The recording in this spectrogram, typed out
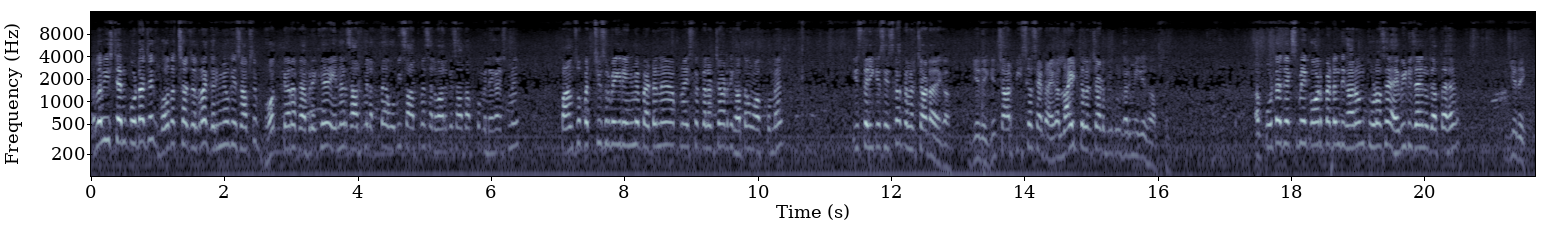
मतलब इस टाइम कोटा चेक बहुत अच्छा चल रहा है। गर्मियों के हिसाब से बहुत प्यारा फैब्रिक है। इनर साथ में लगता है, वो भी साथ में सलवार के साथ आपको मिलेगा इसमें। पाँच सौ रुपए की रेंज में पैटर्न है। अपना इसका कलर चार्ट दिखाता हूँ आपको मैं। इस तरीके से इसका कलर चार्ट आएगा। ये देखिए, चार पीस का सेट आएगा। लाइट कलर चार्ट बिल्कुल गर्मी के हिसाब से। अब कोटा जैक्स में एक और पैटर्न दिखा रहा हूँ। थोड़ा सा हैवी डिज़ाइन हो जाता है। ये देखिए।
